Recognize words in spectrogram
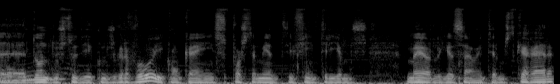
eh, dono do estúdio que nos gravou e com quem supostamente, enfim, teríamos maior ligação em termos de carreira.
